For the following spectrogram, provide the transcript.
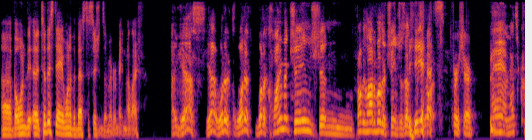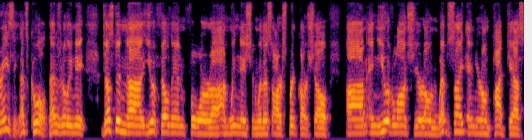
Uh, but one of the, uh, to this day, one of the best decisions I've ever made in my life. I guess, yeah. What a what a what a climate change, and probably a lot of other changes. That's for yes, sure. for sure. Man, that's crazy. That's cool. That is really neat. Justin, uh, you have filled in for uh, on Wing Nation with us, our sprint car show, um, and you have launched your own website and your own podcast,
